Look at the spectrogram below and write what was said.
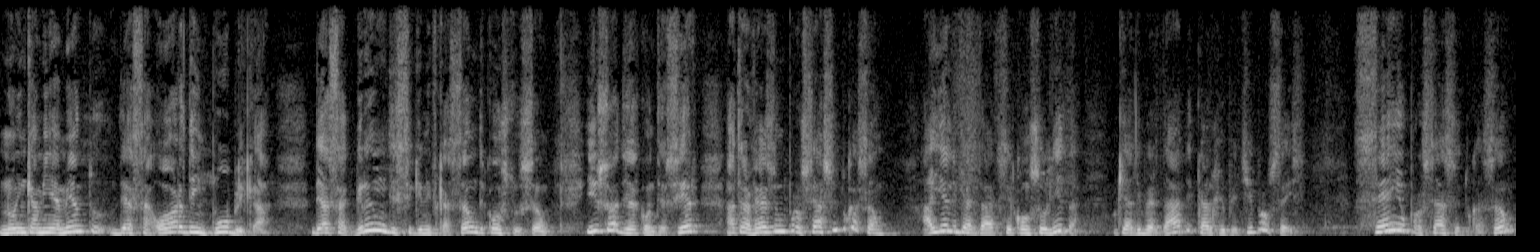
no encaminhamento dessa ordem pública, dessa grande significação de construção. Isso há de acontecer através de um processo de educação. Aí a liberdade se consolida, porque a liberdade, quero repetir para vocês, sem o processo de educação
